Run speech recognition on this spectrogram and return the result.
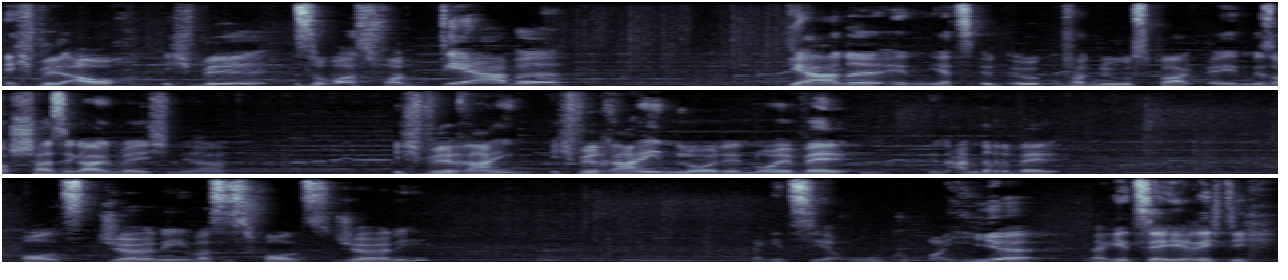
ich will auch. Ich will sowas von derbe gerne in jetzt in irgendeinem Vergnügungspark. Ey, mir ist auch scheißegal in welchen, ja. Ich will rein. Ich will rein, Leute, in neue Welten. In andere Welten. False Journey. Was ist False Journey? Da geht's hier. Oh, guck mal hier. Da geht's ja hier richtig.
